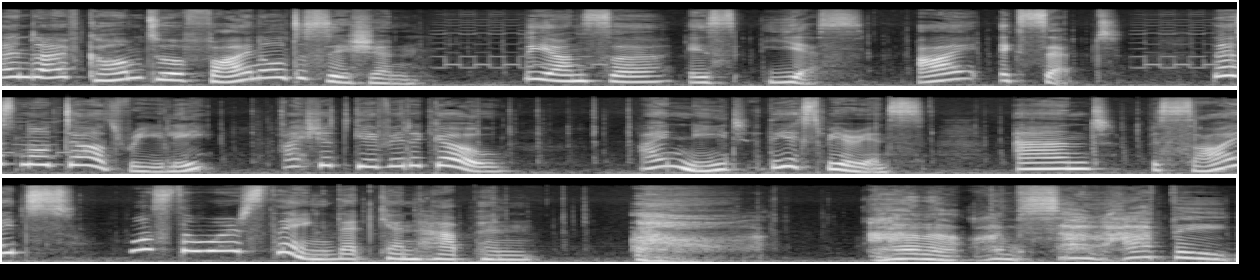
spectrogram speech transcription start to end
And I've come to a final decision. The answer is yes, I accept. There's no doubt, really. I should give it a go. I need the experience. And besides, what's the worst thing that can happen? Oh, Anna, I'm so happy.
